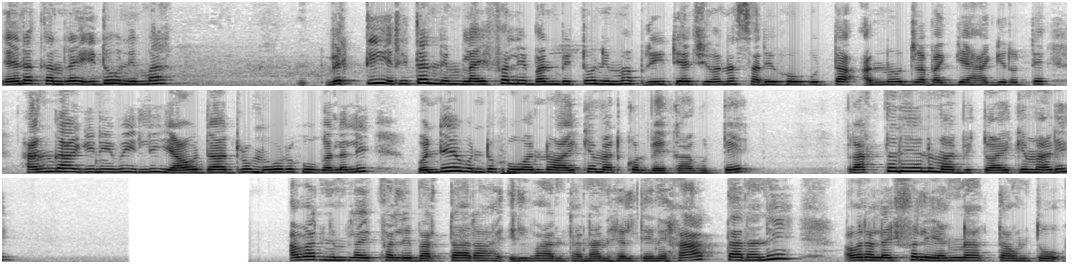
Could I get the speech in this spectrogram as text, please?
ಏನಕ್ಕಂದರೆ ಇದು ನಿಮ್ಮ ವ್ಯಕ್ತಿ ರಿಟರ್ನ್ ನಿಮ್ಮ ಲೈಫಲ್ಲಿ ಬಂದುಬಿಟ್ಟು ನಿಮ್ಮ ಪ್ರೀತಿಯ ಜೀವನ ಸರಿ ಹೋಗುತ್ತಾ ಅನ್ನೋದ್ರ ಬಗ್ಗೆ ಆಗಿರುತ್ತೆ. ಹಾಗಾಗಿ ನೀವು ಇಲ್ಲಿ ಯಾವುದಾದ್ರೂ ಮೂರು ಹೂಗಳಲ್ಲಿ ಒಂದೇ ಒಂದು ಹೂವನ್ನು ಆಯ್ಕೆ ಮಾಡ್ಕೊಳ್ಬೇಕಾಗುತ್ತೆ. ಪ್ರಾರ್ಥನೆಯನ್ನು ಮಾಡಿಬಿಟ್ಟು ಆಯ್ಕೆ ಮಾಡಿ. ಅವರು ನಿಮ್ಮ ಲೈಫಲ್ಲಿ ಬರ್ತಾರಾ ಇಲ್ವಾ ಅಂತ ನಾನು ಹೇಳ್ತೇನೆ. ಆ ಥರನೇ ಅವರ ಲೈಫಲ್ಲಿ ಹೆಂಗಾಗ್ತಾ ಉಂಟು.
